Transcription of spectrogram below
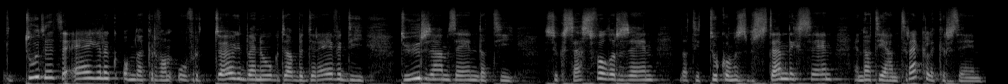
ik doe dit eigenlijk omdat ik ervan overtuigd ben ook dat bedrijven die duurzaam zijn, dat die succesvoller zijn, dat die toekomstbestendig zijn en dat die aantrekkelijker zijn.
